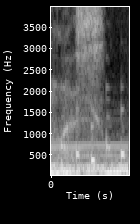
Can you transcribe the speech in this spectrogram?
Homeless.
